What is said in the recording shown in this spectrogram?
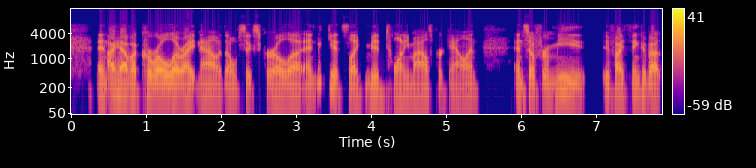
and I have a Corolla right now, the 06 Corolla, and it gets like mid 20 miles per gallon. And so for me, if I think about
